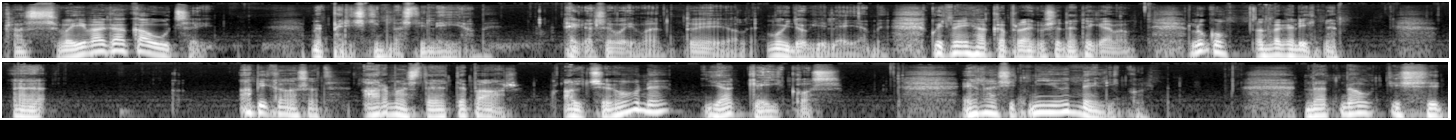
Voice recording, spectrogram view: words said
kas või väga kaudseid, me päris kindlasti leiame ega see võimatu ei ole, muidugi leiame, kuid me ei hakka praegu seda tegema. lugu on väga lihtne äh,. abikaasad, armastajate paar, Alcione ja Keikos elasid nii õnnelikult. Nad nautisid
